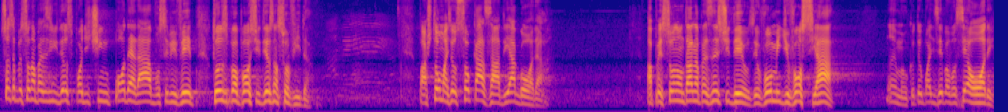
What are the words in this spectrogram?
só essa pessoa na presença de Deus pode te empoderar, você viver todos os propósitos de Deus na sua vida. Pastor, mas eu sou casado, e agora? A pessoa não está na presença de Deus, eu vou me divorciar. Não, irmão, o que eu tenho para dizer para você é ore.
